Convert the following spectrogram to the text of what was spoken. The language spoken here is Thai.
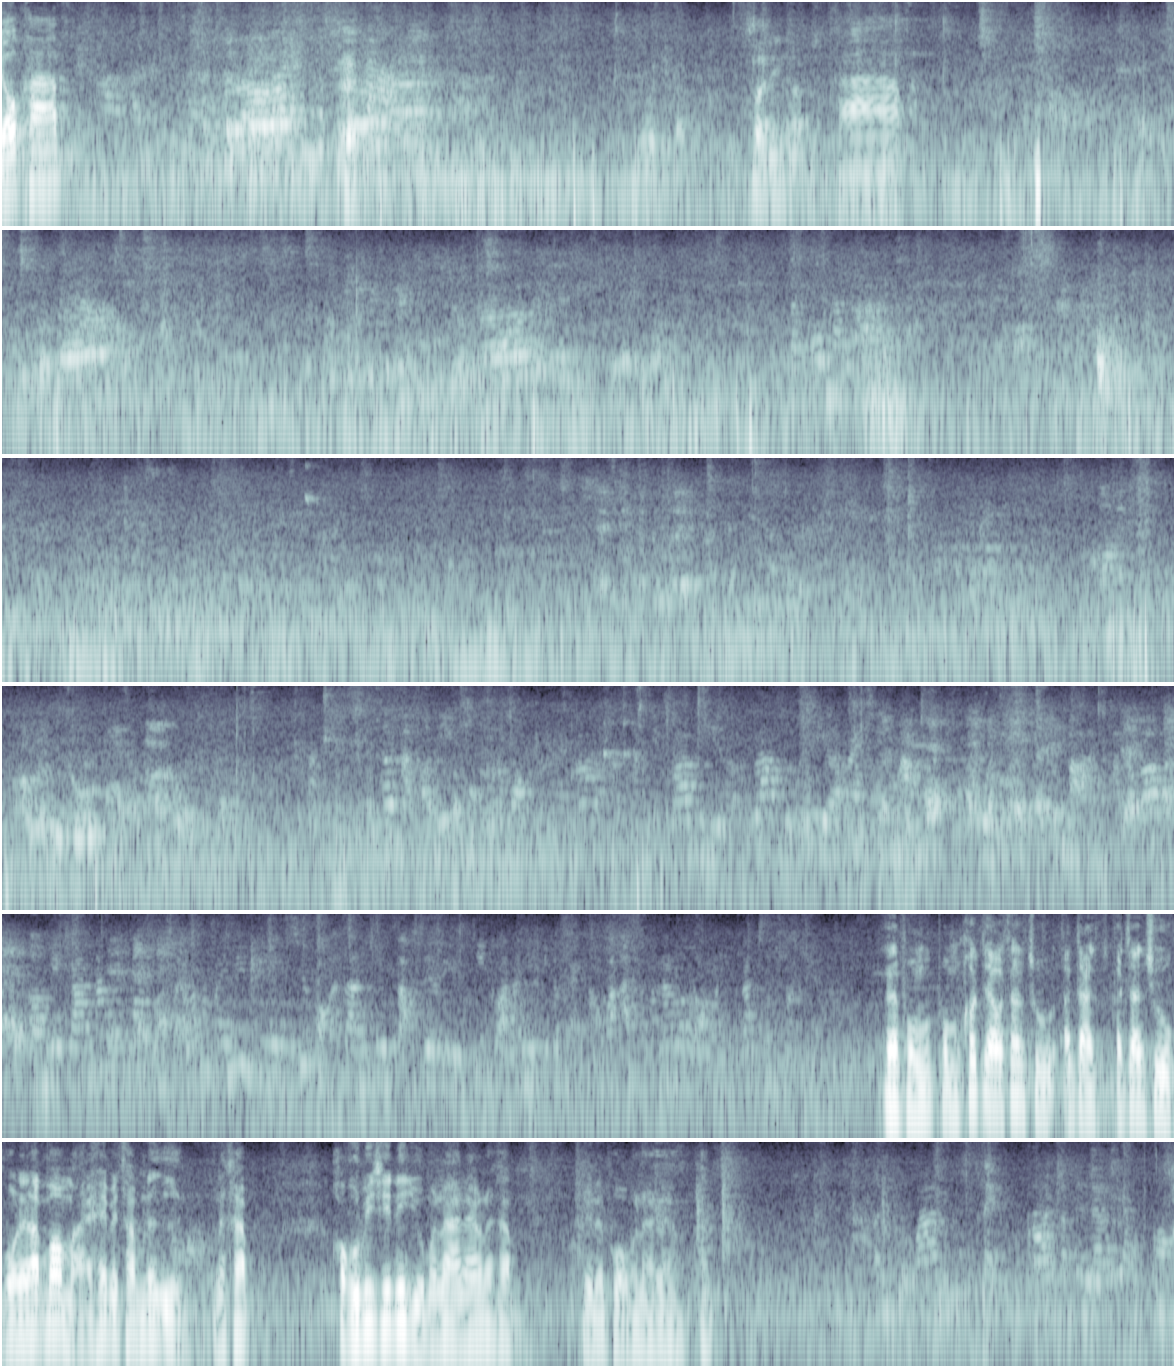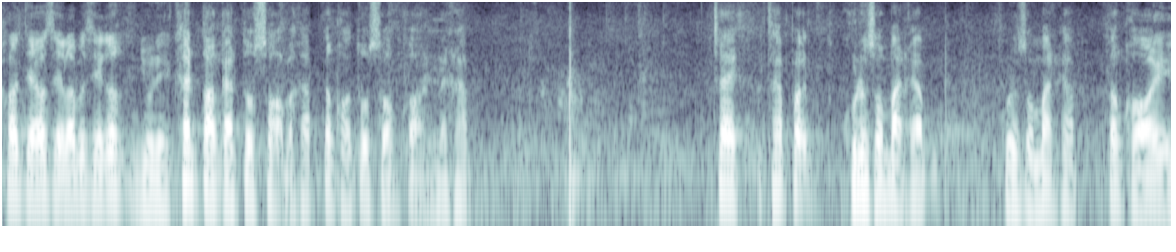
ยกครับ สวัสดีครับ ครับ แล้วก็เอ่อมีการตั้งข้อสงสัยว่าทำไมไม่มีชื่อของอาจารย์ชูศักดิ์เสรีที่ก่อนหน้านี้มีกระแสข่าวว่าอาจจะมานั่งรอในตั้งกฎหมายเนี่ยค่ะนะผมผมเข้าใจว่าท่านชูอาจารย์อาจารย์ชูคงได้รับมอบหมายให้ไปทำเรื่องอื่นนะครับ ขอบคุณพิชิตนี่อยู่มานานแล้วนะครับ อยู่ในโผมานานแล้วครับมันถือว่าเสร็จร้อยเปอร์เซ็นต์แล้วหรือยังฟ้องเข้าใจว่าเสร็จร้อยเปอร์เซ็นต์ก็อยู่ในขั้นตอนการตรวจสอบอะครับ ต้องขอตรวจสอบก่อนนะครับ ใช่ถ้าคุณสมบัติครับ คุณสมบัติครับต้องคอย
